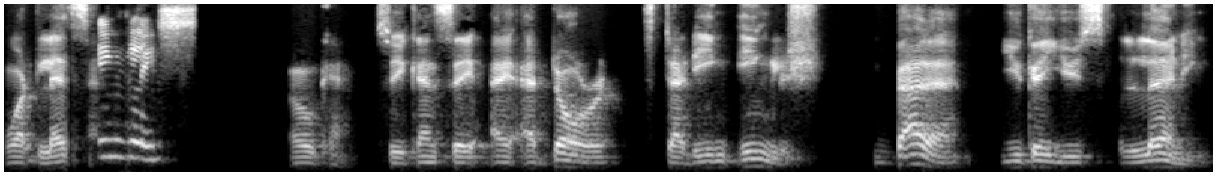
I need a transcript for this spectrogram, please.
What lesson? English. Okay, so you can say, I adore studying English. Better, you can use learning.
